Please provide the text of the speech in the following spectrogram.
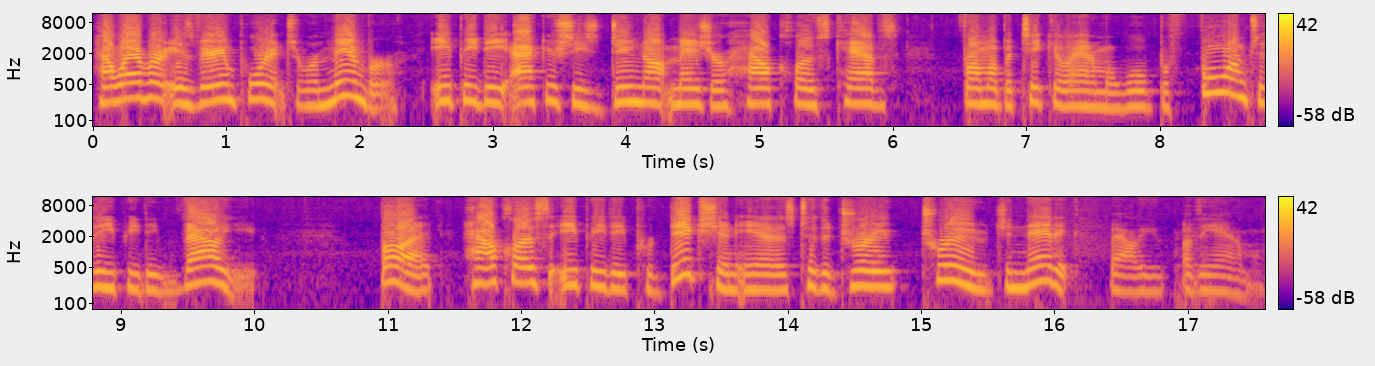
However, it is very important to remember EPD accuracies do not measure how close calves from a particular animal will perform to the EPD value, but how close the EPD prediction is to the true, true genetic value of the animal.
